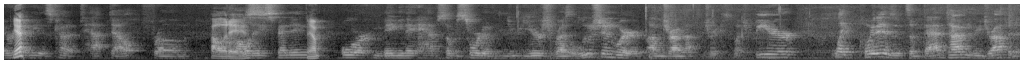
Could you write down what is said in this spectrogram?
Everybody is kind of tapped out from Holidays. holiday spending. Yep. Or maybe they have some sort of New Year's resolution where I'm trying not to drink as much beer. Like, point is, it's a bad time to be dropping a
